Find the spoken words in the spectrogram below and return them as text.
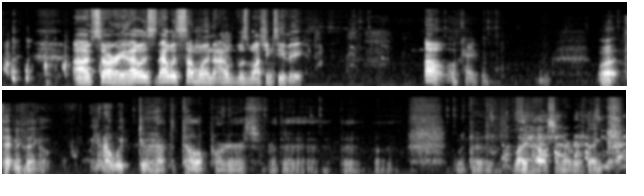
uh, sorry, that was that was someone I was watching TV. Oh, okay. Well, technically, I go. You know, we do have the teleporters for the the, the with the lighthouse and everything. I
